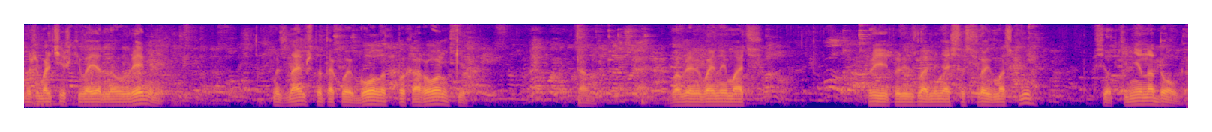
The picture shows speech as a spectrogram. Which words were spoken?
Мы же мальчишки военного времени. Мы знаем, что такое голод, похоронки. Там, во время войны мать при, привезла меня с сестрой в Москву. Все-таки ненадолго,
